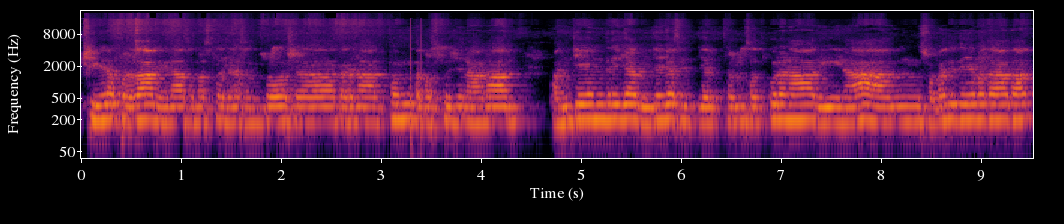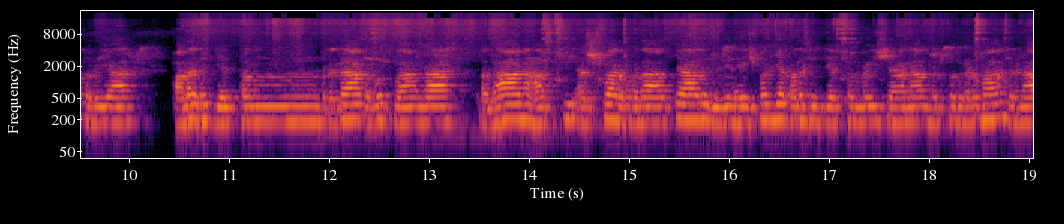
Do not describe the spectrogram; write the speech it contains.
क्षीरप्रदानेन समस्तजनसन्तोषकरणार्थं तपस्विजनानां पञ्चेन्द्रियविजयसिद्ध्यर्थं सत्कुलनारीणां स्वपतिदेवता तात्पर्या फलसिद्ध्यर्थं प्रजातभुत्वाङ्गा प्रधानहस्ति अश्वपदात्यादिविधिरैश्वर्यफलसिद्ध्यर्थं वैश्यानां तत्त्वकर्माचरणा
